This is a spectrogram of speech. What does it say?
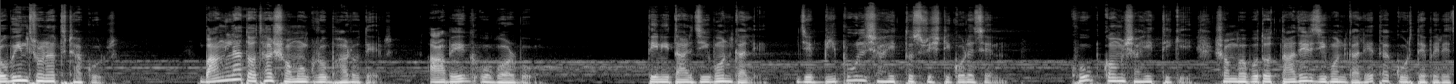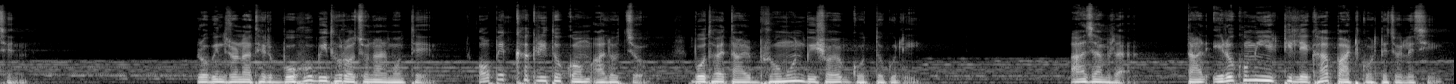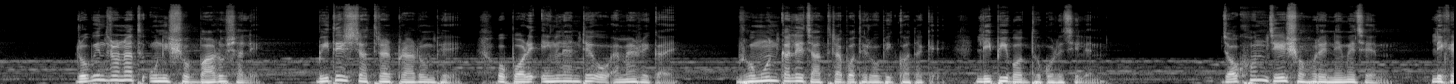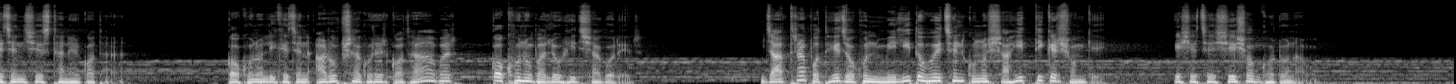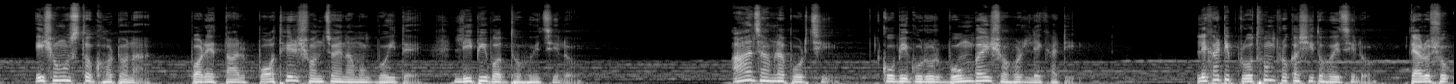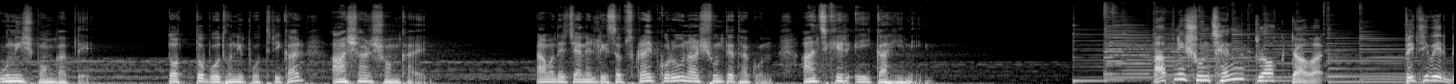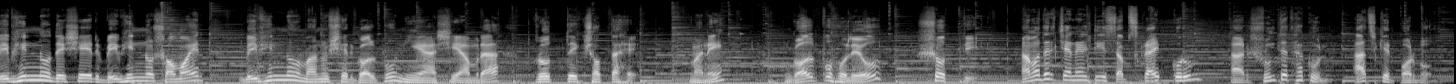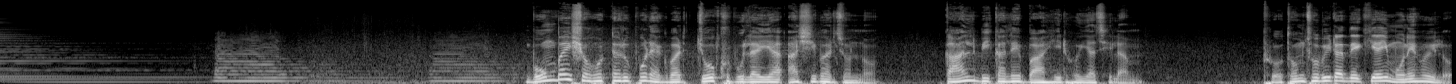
রবীন্দ্রনাথ ঠাকুর। বাংলা তথা সমগ্র ভারতের আবেগ ও গর্ব। তিনি তার জীবনকালে যে বিপুল সাহিত্য সৃষ্টি করেছেন, খুব কম সাহিত্যিকই সম্ভবত তাদের জীবনকালে তা করতে পেরেছেন। রবীন্দ্রনাথের বহুবিধ রচনার মধ্যে অপেক্ষাকৃত কম আলোচ্য বোধহয় তার ভ্রমণ বিষয়ক গদ্যগুলি। আজ আমরা তার এরকমই একটি লেখা পাঠ করতে চলেছি। রবীন্দ্রনাথ উনিশশো বারো সালে বিদেশ যাত্রার প্রারম্ভে ও পরে ইংল্যান্ডে ও আমেরিকায় ভ্রমণকালে যাত্রাপথের অভিজ্ঞতাকে লিপিবদ্ধ করেছিলেন। যখন যে শহরে নেমেছেন, লিখেছেন সে স্থানের কথা। কখনো লিখেছেন আরব সাগরের কথা, আবার কখনো বা লোহিত সাগরের। যাত্রাপথে যখন মিলিত হয়েছেন কোনো সাহিত্যিকের সঙ্গে, এসেছে সেসব ঘটনাও। এই সমস্ত ঘটনা পরে তার পথের সঞ্চয় নামক বইতে লিপিবদ্ধ হয়েছিল। আজ আমরা পড়ছি কবিগুরুর বোম্বাই শহর লেখাটি। লেখাটি প্রথম প্রকাশিত হয়েছিল তেরোশো উনিশ বঙ্গাব্দে, তত্ত্ববোধনী পত্রিকার আশার সংখ্যায়। আমাদের চ্যানেলটি সাবস্ক্রাইব করুন আর শুনতে থাকুন আজকের এই কাহিনী। আপনি শুনছেন ক্লক টাওয়ার। পৃথিবীর বিভিন্ন দেশের বিভিন্ন সময়ের বিভিন্ন মানুষের গল্প নিয়ে আসি আমরা প্রত্যেক সপ্তাহে। মানে গল্প হলেও সত্যি। আমাদের চ্যানেলটি সাবস্ক্রাইব করুন আর শুনতে থাকুন আজকের পর্ব। বোম্বাই শহরটার উপর একবার চোখ বুলাইয়া আসিবার জন্য কাল বিকালে বাহির হইয়াছিলাম। প্রথম ছবিটা দেখিয়াই মনে হইল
